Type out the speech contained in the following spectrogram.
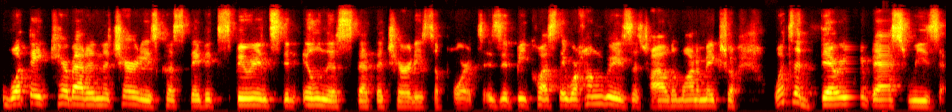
what they care about in the charities because they've experienced an illness that the charity supports? Is it because they were hungry as a child and want to make sure? What's the very best reason?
